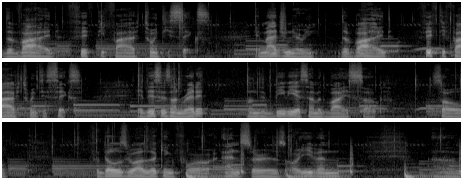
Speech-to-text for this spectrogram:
divide 5526. Imaginary divide 5526. This is on Reddit on the BDSM advice sub. So, for those who are looking for answers or even um,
